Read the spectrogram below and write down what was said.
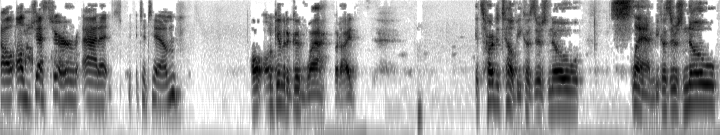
I'll, I'll gesture at it to Tim. I'll, I'll give it a good whack, but I. It's hard to tell because there's no slam, because there's no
